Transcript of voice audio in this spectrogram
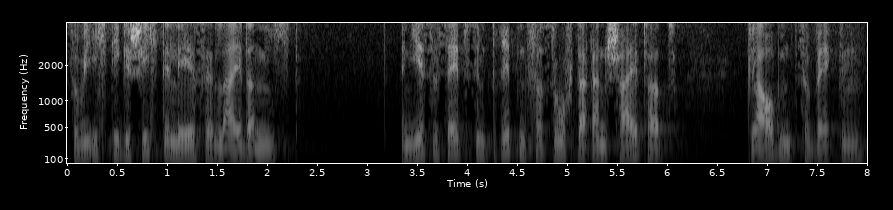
So wie ich die Geschichte lese, leider nicht. Wenn Jesus selbst im dritten Versuch daran scheitert, Glauben zu wecken,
